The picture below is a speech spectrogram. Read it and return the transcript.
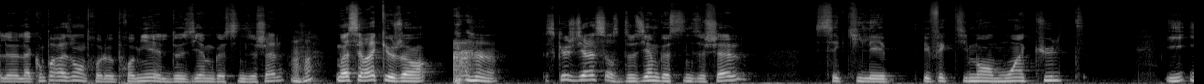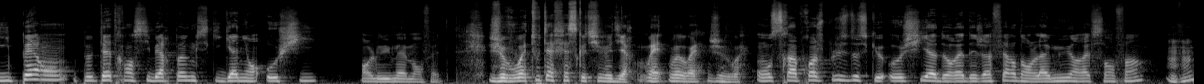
la, comparaison entre le premier et le deuxième Ghost in the Shell. Uh-huh. Moi, c'est vrai que, genre. ce que je dirais sur ce deuxième Ghost in the Shell, c'est qu'il est effectivement moins culte. Il, il perd peut-être en cyberpunk ce qu'il gagne en Oshi en lui-même en fait. Je vois tout à fait ce que tu veux dire. Ouais, ouais, ouais, je vois. On se rapproche plus de ce que Oshi adorait déjà faire dans L'Amu, un rêve sans fin. Mhm.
